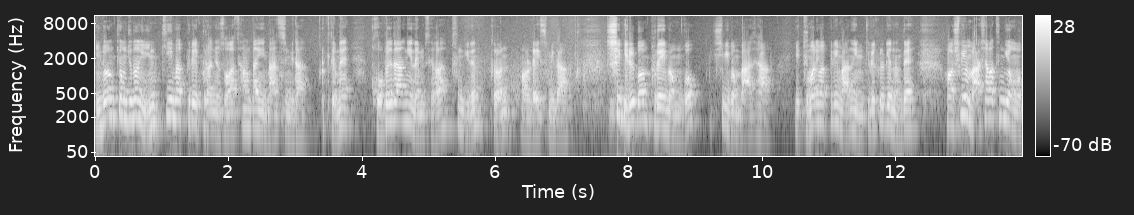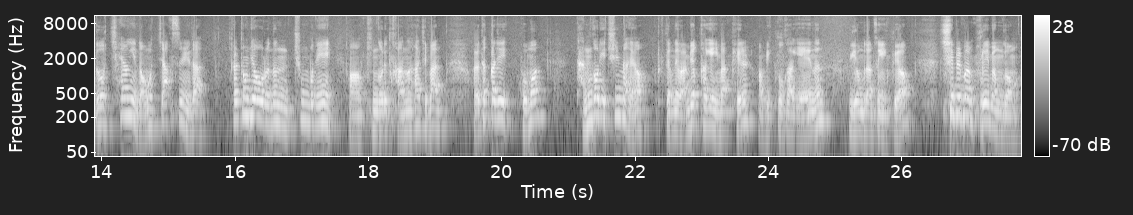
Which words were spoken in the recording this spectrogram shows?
이번 경주는 인기 마필의 불안 요소가 상당히 많습니다. 그렇기 때문에 고배당의 냄새가 풍기는 그런 어, 레이스입니다. 11번 불의 명곡, 12번 마샤, 이 두 마리 마필이 많은 인기를 끌겠는데 어, 12번 마샤 같은 경우도 체형이 너무 작습니다. 혈통적으로는 충분히 어, 긴 거리도 가능하지만 여태까지 보면 단거리 취임하여 그렇기 때문에 완벽하게 이마필 어, 믿고 가기에는 위험 부담성이 있고요. 11번 불의 명공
